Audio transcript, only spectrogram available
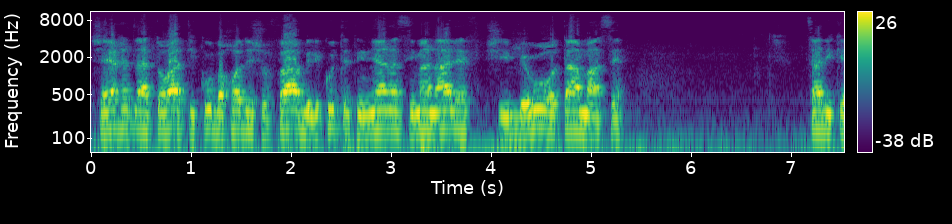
שייכת לתורה תיקו בחודש שופר בליקוד את עניין הסימן א' שהיא ביאור אותה המעשה. צדיקה.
